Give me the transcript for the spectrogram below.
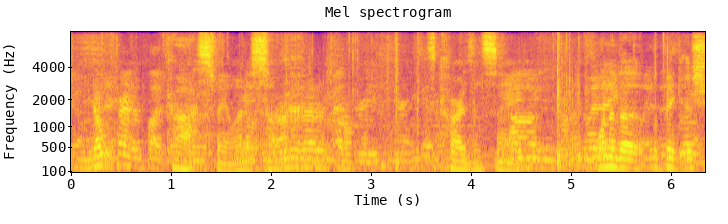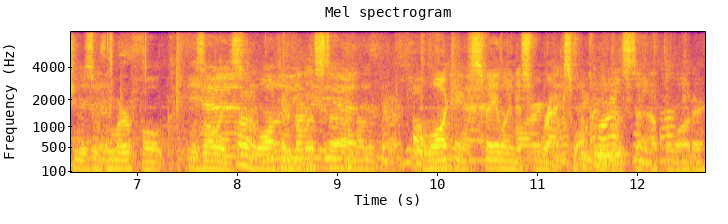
Yeah. Nope. Just trying to play. Gosh, Svyelun is so Run it out of stuff. This card's insane. Um, One of the, the big issues with Merfolk was always walking Ballista. Walking Svyelun just wrecks walking Ballista out the water.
